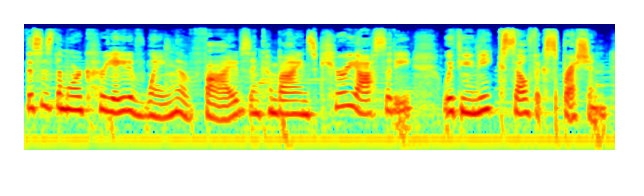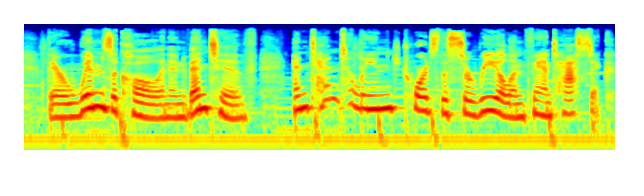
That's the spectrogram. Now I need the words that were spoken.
This is the more creative wing of fives and combines curiosity with unique self expression. They're whimsical and inventive and tend to lean towards the surreal and fantastic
